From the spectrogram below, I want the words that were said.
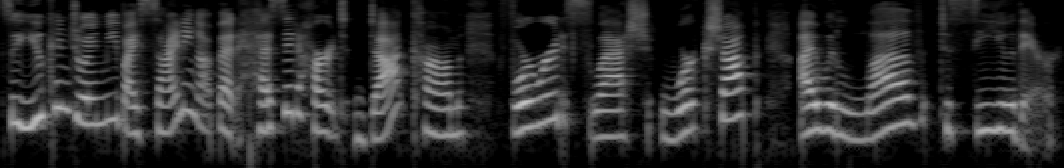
So you can join me by signing up at hesedheart.com forward slash workshop. I would love to see you there.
